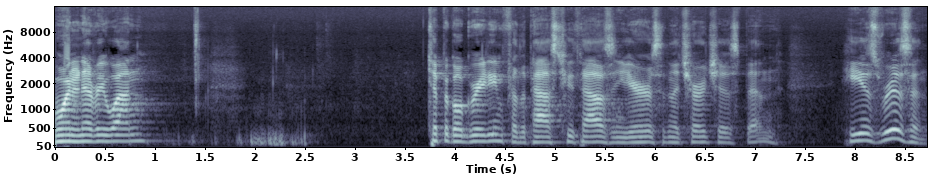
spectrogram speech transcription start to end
morning, everyone. Typical greeting for the past 2,000 years in the church has been, He is risen.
